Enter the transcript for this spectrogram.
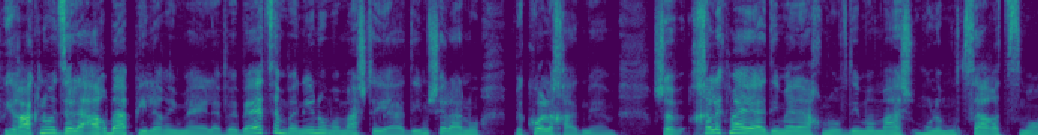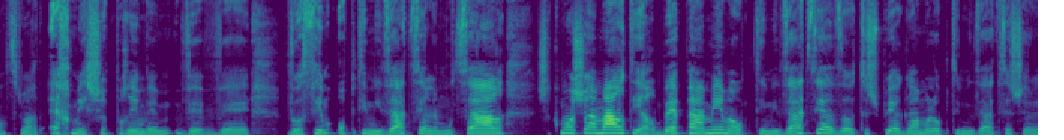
פירקנו את זה לארבע הפילרים האלה, ובעצם בנינו ממש את היעדים שלנו בכל אחד מהם. עכשיו, חלק מהיעדים האלה אנחנו עובדים ממש מול המוצר עצמו, זאת אומרת, איך משפרים ו- ו- ו- ועושים אופטימיזציה למוצר, שכמו שאמרתי, הרבה פעמים האופטימיזציה הזאת תשפיע גם על אופטימיזציה של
